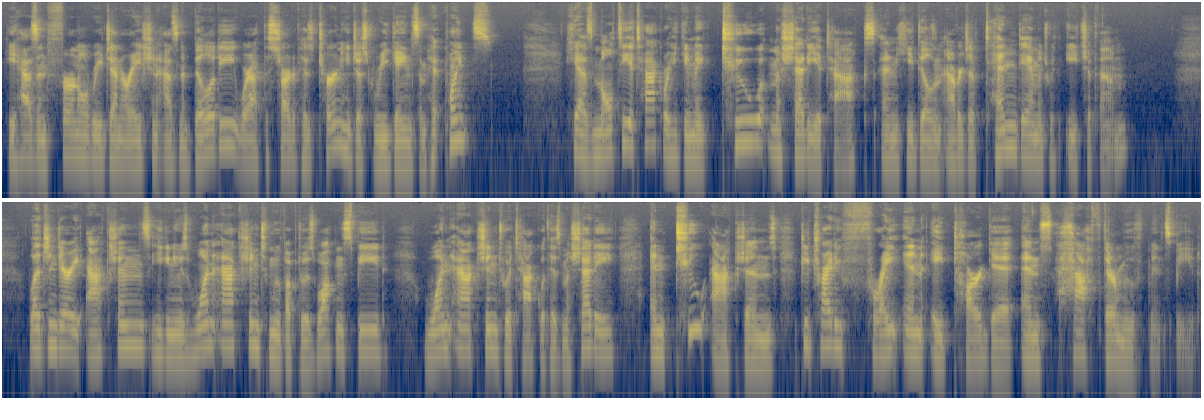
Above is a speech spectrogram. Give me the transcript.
He has infernal regeneration as an ability, where at the start of his turn he just regains some hit points. He has multi attack where he can make two machete attacks and he deals an average of 10 damage with each of them. Legendary actions he can use one action to move up to his walking speed, one action to attack with his machete, and two actions to try to frighten a target and half their movement speed.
